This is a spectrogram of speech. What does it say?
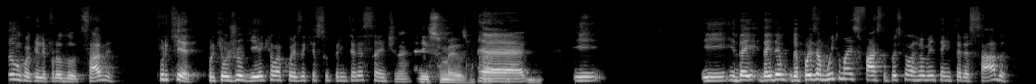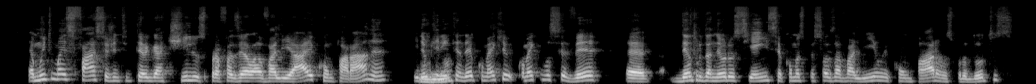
com aquele produto, sabe? Por quê? Porque eu joguei aquela coisa que é super interessante, né? É isso mesmo. É, e e, e daí, daí, depois é muito mais fácil, depois que ela realmente é interessada, é muito mais fácil a gente ter gatilhos para fazer ela avaliar e comparar, né? E eu uhum. queria entender como é que, como é que você vê, é, dentro da neurociência, como as pessoas avaliam e comparam os produtos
